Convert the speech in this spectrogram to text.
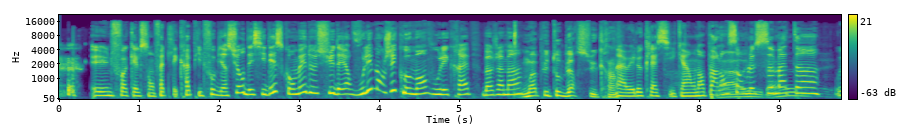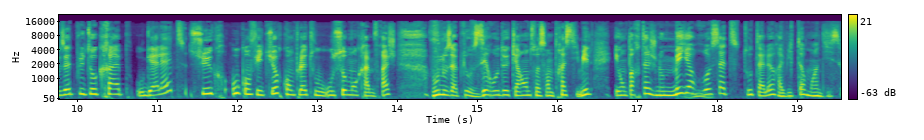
Et une fois qu'elles sont faites, les crêpes, il faut bien sûr décider ce qu'on met dessus. D'ailleurs, vous les mangez comment, vous, les crêpes, Benjamin? Moi, plutôt beurre-sucre. Hein. Ah oui, le classique. Hein. On en parle ah ensemble ce bah matin. Vous êtes plutôt crêpes ou galettes, sucre ou confiture complète ou, saumon crème fraîche. Vous nous appelez au 02 40 73 6000 et on partage nos meilleures recettes tout à l'heure à 8h moins 10.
